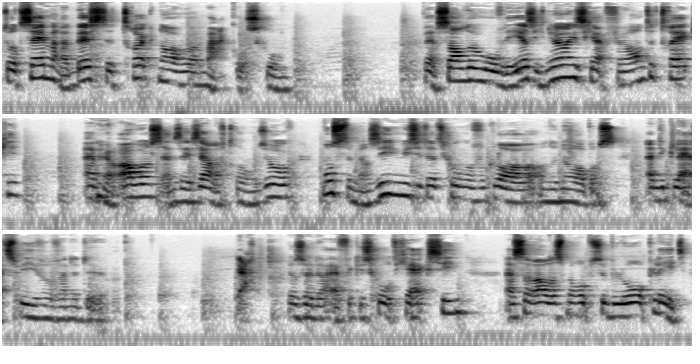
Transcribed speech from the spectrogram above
tot zij maar het beste terug naar haar mako schoon. Per saldo hoefde Heer zich nergens van aan te trekken en haar ouders en zijzelf trouwens ook moesten maar zien wie ze dit gingen verklaren aan de nabers en de kletswiever van de deur. Ja, je zou daar even goed gek zien als er alles maar op zijn beloop leed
